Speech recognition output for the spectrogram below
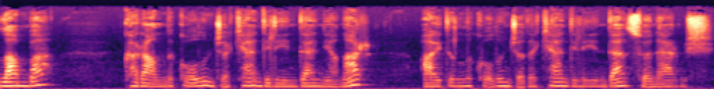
Lamba karanlık olunca kendiliğinden yanar, aydınlık olunca da kendiliğinden sönermiş.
